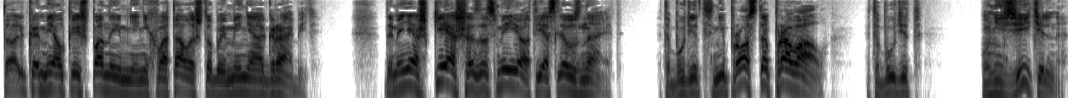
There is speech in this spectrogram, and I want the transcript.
только мелкой шпаны мне не хватало, чтобы меня ограбить. Да меня ж Кеша засмеет, если узнает. Это будет не просто провал, это будет унизительно.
